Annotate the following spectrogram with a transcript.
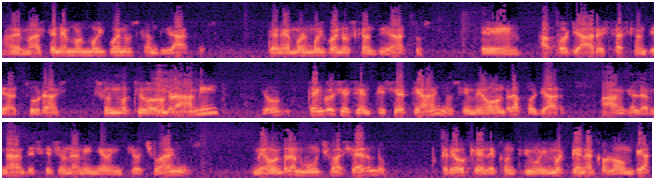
Además tenemos muy buenos candidatos, tenemos muy buenos candidatos. Eh, apoyar estas candidaturas es un motivo de honra. A mí, yo tengo 67 años y me honra apoyar a Ángel Hernández, que es una niña de 28 años. Me honra mucho hacerlo creo que le contribuimos bien a Colombia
